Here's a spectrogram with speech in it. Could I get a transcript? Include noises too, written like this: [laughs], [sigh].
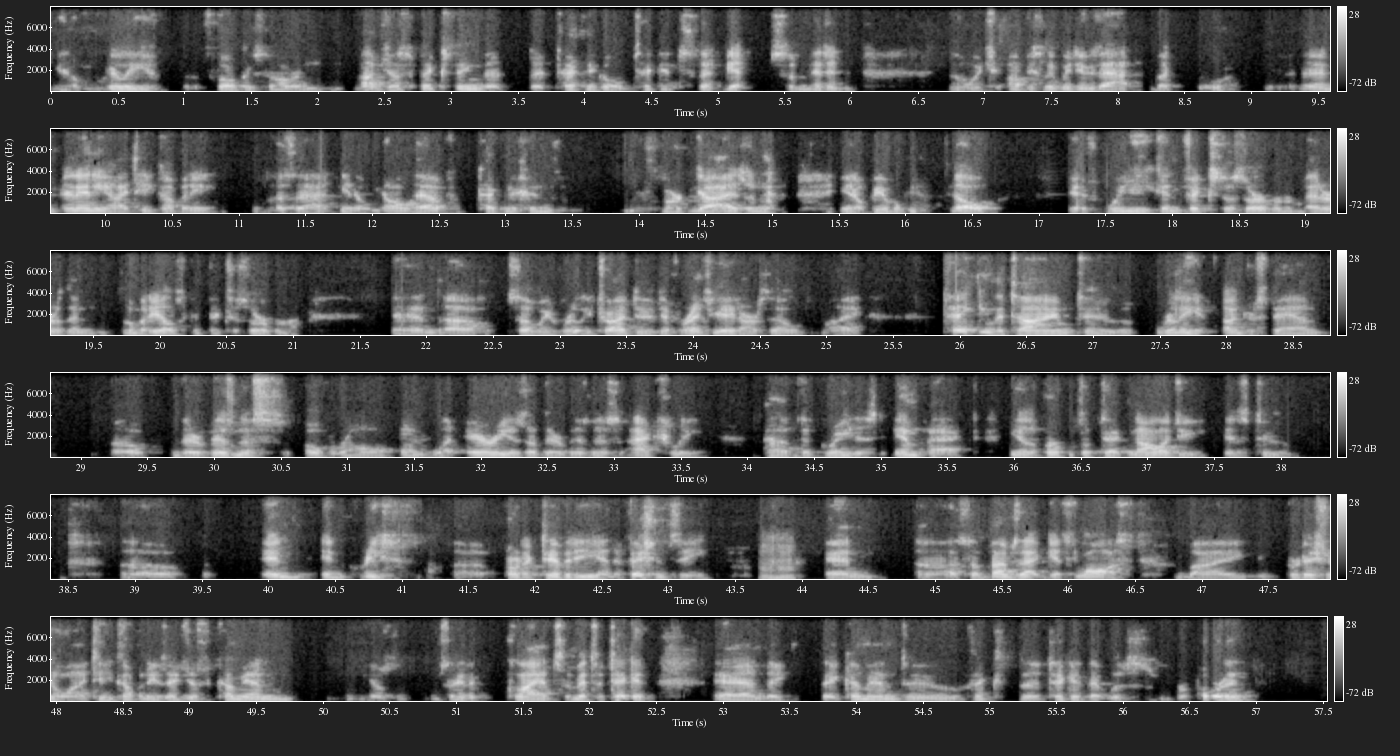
you know, really focus on not just fixing the, the technical tickets that get submitted, uh, which obviously we do that, but and, and any IT company does that. You know, we all have technicians, smart guys, and you know, people can tell if we can fix a server better than somebody else can fix a server. And uh, so we really tried to differentiate ourselves by taking the time to really understand uh, their business overall and what areas of their business actually have the greatest impact. You know, the purpose of technology is to uh, in, increase uh, productivity and efficiency. Mm-hmm. And uh, sometimes that gets lost by traditional IT companies. They just come in, you know, say the client submits a ticket and they, they come in to fix the ticket that was reported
